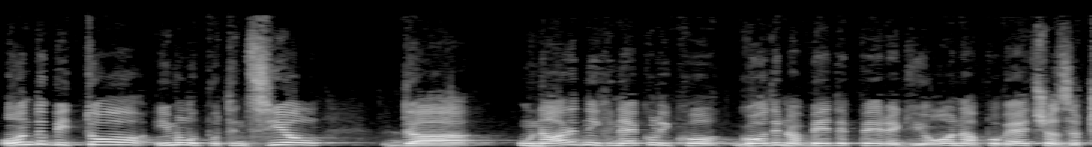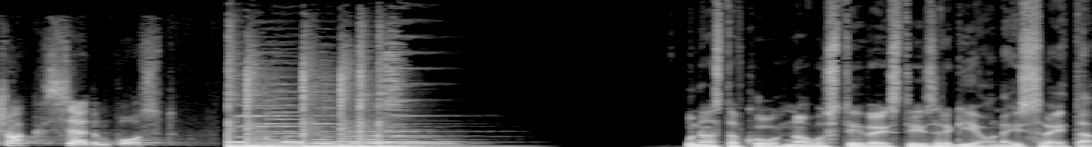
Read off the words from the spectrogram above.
onda bi to imalo potencijal da u narednih nekoliko godina BDP regiona poveća za čak 7%. U nastavku novosti vesti iz regiona i sveta.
